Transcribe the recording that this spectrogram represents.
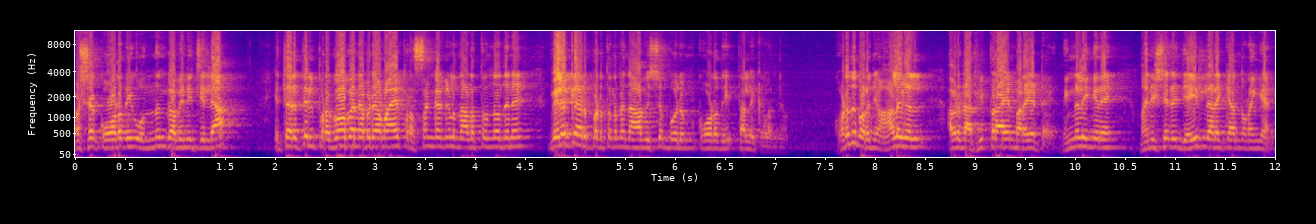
പക്ഷെ കോടതി ഒന്നും ഗവനിച്ചില്ല ഇത്തരത്തിൽ പ്രകോപനപരമായ പ്രസംഗങ്ങൾ നടത്തുന്നതിന് വിലക്ക് ഏർപ്പെടുത്തണമെന്ന ആവശ്യം പോലും കോടതി തള്ളിക്കളഞ്ഞു. കോടതി പറഞ്ഞു ആളുകൾ അവരുടെ അഭിപ്രായം പറയട്ടെ. നിങ്ങളിങ്ങനെ മനുഷ്യരെ ജയിലിൽ അടയ്ക്കാൻ തുടങ്ങിയാൽ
